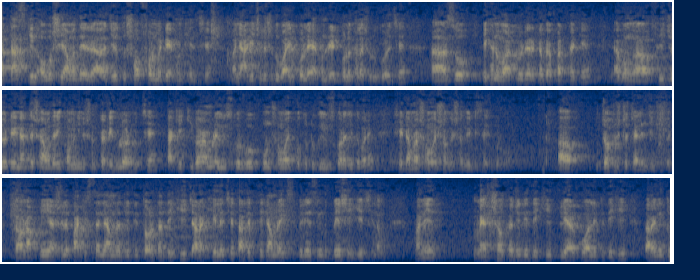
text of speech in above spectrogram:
আর তাস্কিন অবশ্যই আমাদের যেহেতু সব ফর্মেটে এখন খেলছে মানে আগে ছিল শুধু হোয়াইট বলে এখন রেড বলে খেলা শুরু করেছে। সো এখানে ওয়ার্কলোডের একটা ব্যাপার থাকে, এবং ফিজিও ট্রেনারদের সঙ্গে আমাদের এই কমিউনিকেশনটা রেগুলার হচ্ছে, তাকে কীভাবে আমরা ইউজ করব, কোন সময় কতটুকু ইউজ করা যেতে পারে, সেটা আমরা সময়ের সঙ্গে সঙ্গে ডিসাইড করব। যথেষ্ট চ্যালেঞ্জিং হবে। কারণ আপনি আসলে পাকিস্তানে আমরা যদি দলটা দেখি, যারা খেলেছে, তাদের থেকে আমরা এক্সপিরিয়েন্স কিন্তু বেশ এগিয়েছিলাম। মানে ম্যাচ সংখ্যা যদি দেখি প্লেয়ার কোয়ালিটি দেখি, তারা কিন্তু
